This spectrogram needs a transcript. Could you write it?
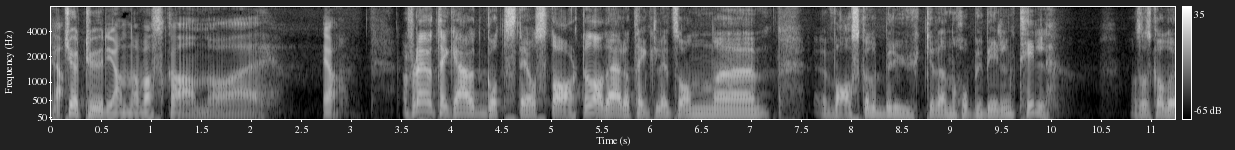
Ja. Kjør tur i den og vasker den og ja. For Det tenker jeg er et godt sted å starte. Da. Det er å tenke litt sånn uh, Hva skal du bruke den hobbybilen til? Altså skal du,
